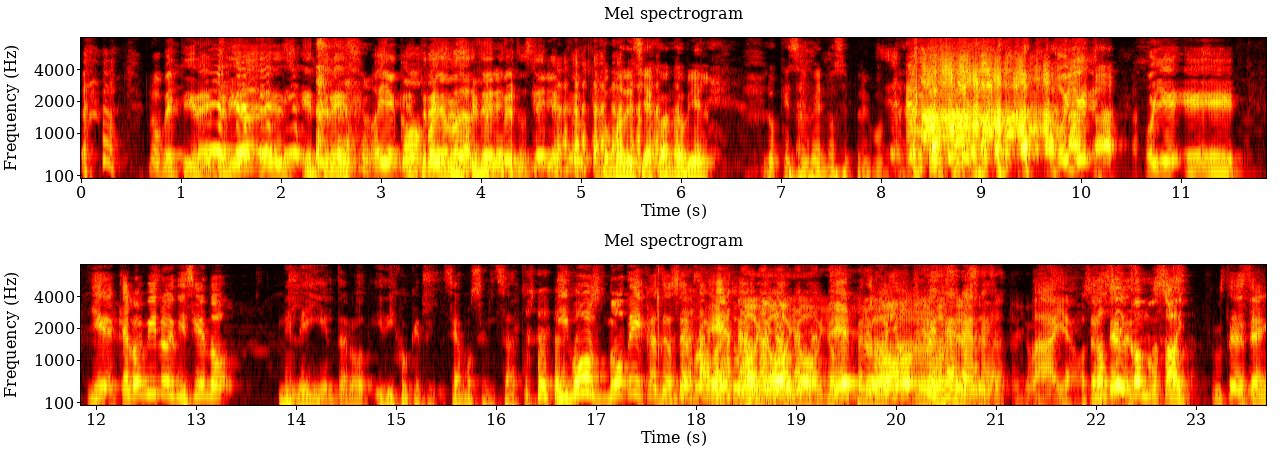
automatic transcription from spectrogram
No, mentira, en realidad es el 3. Oye, ¿cómo El tres podemos el hacer número. esto serio? Como decía Juan Gabriel, lo que se ve no se pregunta. Oye, oye, eh, y Caloy vino diciendo, me leí el tarot y dijo que te- seamos sensatos. Y vos no dejas de hacer bromas. Él, No, no yo, yo. yo, yo. Él, pero no yo yo. debo ser sensato. Yo. Ah, ya, o sea, Yo ustedes, sé cómo soy. ustedes sean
